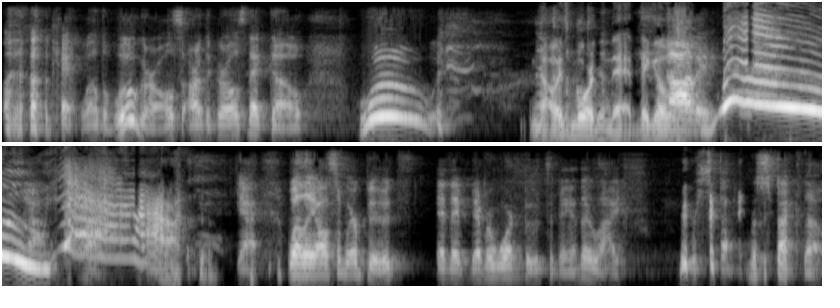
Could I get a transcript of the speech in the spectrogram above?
okay, well, the woo girls are the girls that go, woo. No, it's more than that. They go, Nah, they- woo, yeah. yeah. Well, they also wear boots, and they've never worn boots a day of their life. Respect, respect though,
